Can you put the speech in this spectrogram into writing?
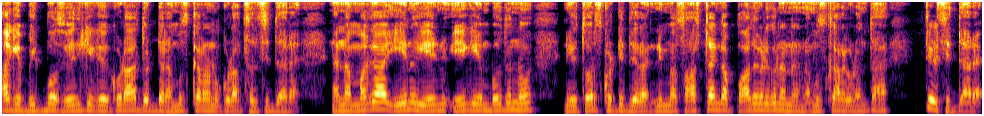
ಹಾಗೆ ಬಿಗ್ ಬಾಸ್ ವೇದಿಕೆಗೆ ಕೂಡ ದೊಡ್ಡ ನಮಸ್ಕಾರವನ್ನು ಕೂಡ ಸಲ್ಲಿಸಿದ್ದಾರೆ. ನನ್ನ ಮಗ ಏನು ಏನು, ಹೇಗೆ ಎಂಬುದನ್ನು ನೀವು ತೋರಿಸ್ಕೊಟ್ಟಿದ್ದೀರಾ? ನಿಮ್ಮ ಸಾಷ್ಟಾಂಗ ಪಾದಗಳಿಗೂ ನನ್ನ ನಮಸ್ಕಾರಗಳು ಅಂತ ತಿಳಿಸಿದ್ದಾರೆ.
